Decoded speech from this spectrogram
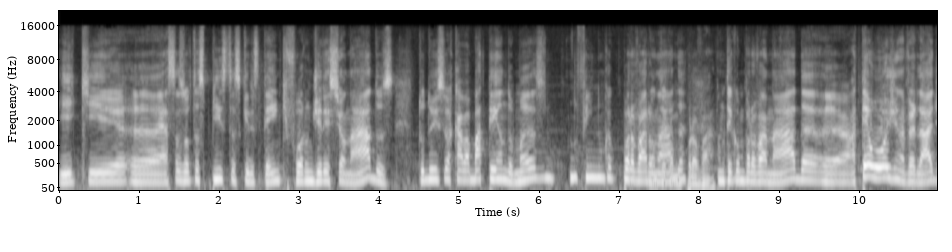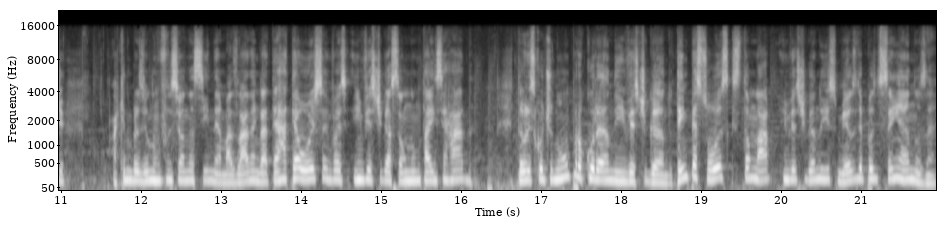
E que ah, essas outras pistas que eles têm, que foram direcionados, tudo isso acaba batendo, mas no fim nunca provaram Não tem nada. como provar. Não tem como provar nada. eh, Até hoje, na verdade, aqui no Brasil não funciona assim, né? Mas lá na Inglaterra, até hoje, essa inves- investigação não está encerrada. Então eles continuam procurando e investigando. Tem pessoas que estão lá investigando isso, mesmo depois de 100 anos, né?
